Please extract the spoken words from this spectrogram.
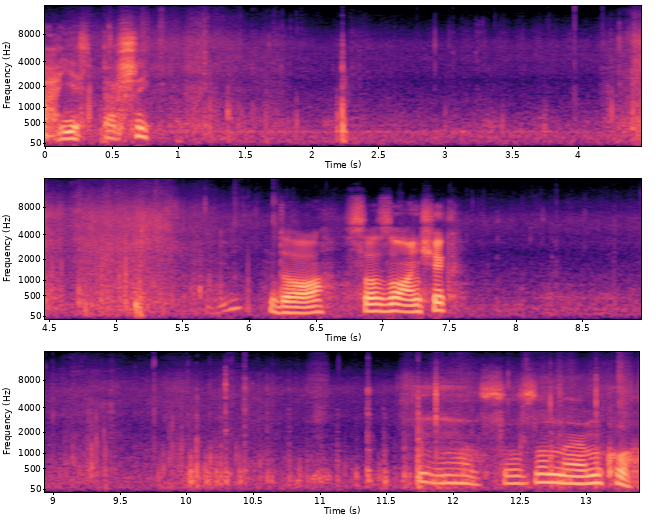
О, є перший. Да, сазанчик. М, Сазаненко.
